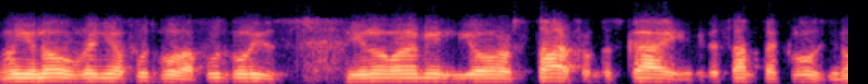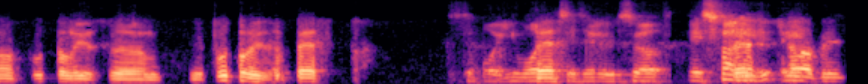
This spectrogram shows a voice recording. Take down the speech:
Well, you know, when you're a footballer, football is, you know what I mean, your star from the sky with the Santa Claus. You know, football is, um, football is the best. It's what you wanted Best- to do as well. It's funny. It-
